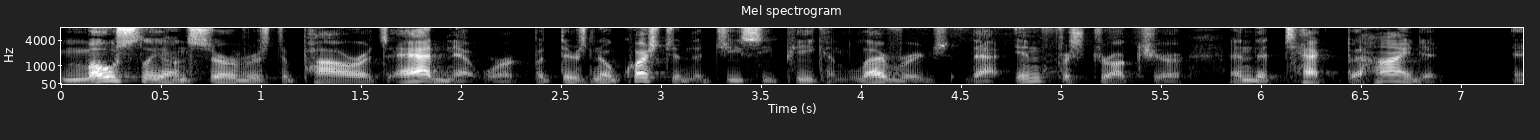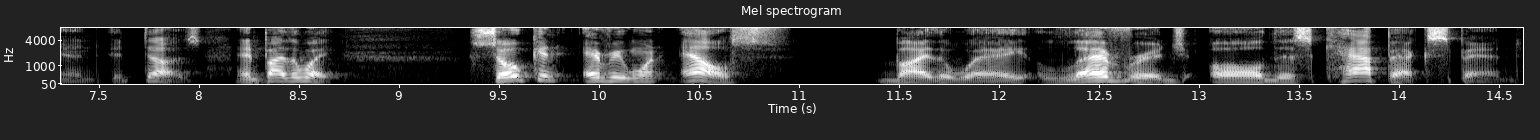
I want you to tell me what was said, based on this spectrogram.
mostly on servers to power its ad network, but there's no question that GCP can leverage that infrastructure and the tech behind it, and it does. And by the way, so can everyone else, by the way, leverage all this CapEx spend.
